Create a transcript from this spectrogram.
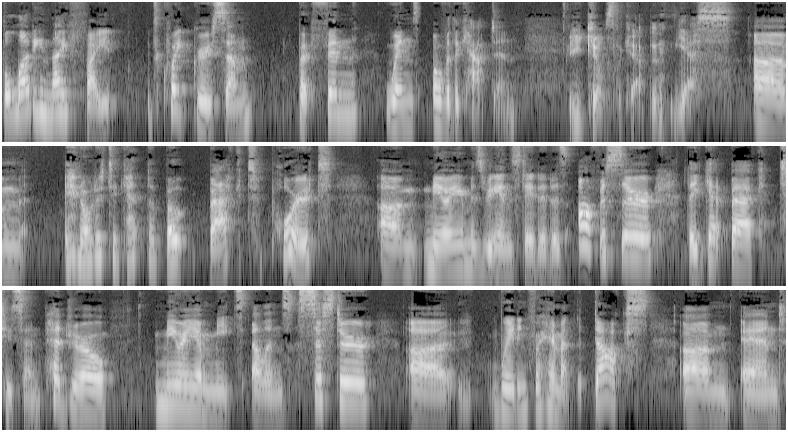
bloody knife fight. It's quite gruesome, but Finn wins over the captain. He kills the captain. Yes. Um, in order to get the boat back to port, um, Merriam is reinstated as officer. They get back to San Pedro. Merriam meets Ellen's sister, uh, waiting for him at the docks, um, and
